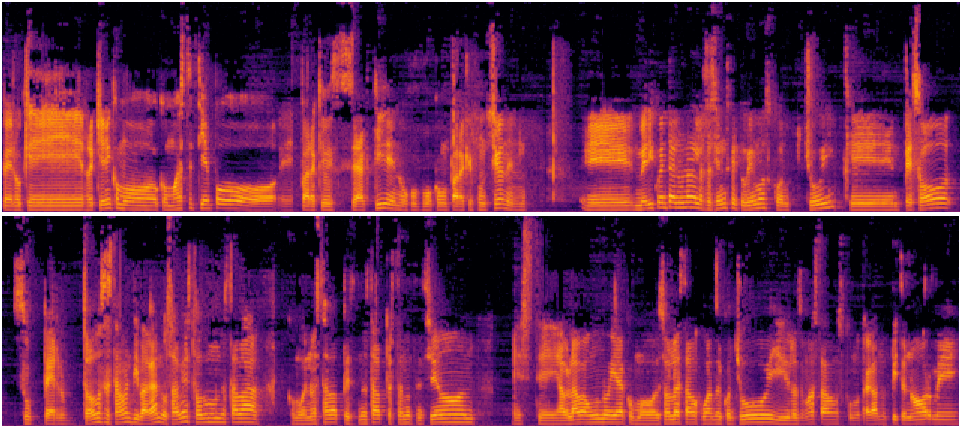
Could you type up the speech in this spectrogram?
pero que requieren como, como este tiempo eh, para que se activen o como, para que funcionen. Eh, me di cuenta en una de las sesiones que tuvimos con Chuy que empezó súper, todos estaban divagando, ¿sabes? Todo el mundo estaba como no estaba, no estaba prestando atención, este, hablaba uno y era como, solo estaba jugando el conchuy y los demás estábamos como tragando un pito enorme,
